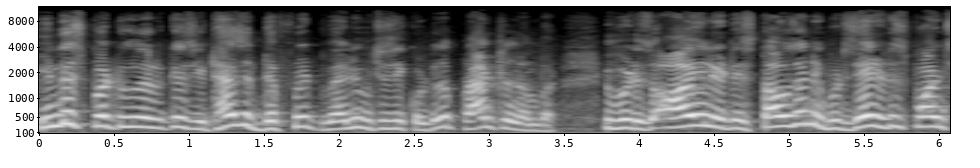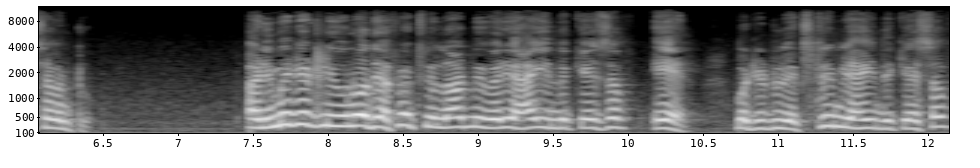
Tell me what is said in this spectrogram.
In this particular case it has a definite value which is equal to the Prandtl number. If it is oil it is 1000, if it is air it is 0.72 and immediately you know the effects will not be very high in the case of air, but it will be extremely high in the case of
